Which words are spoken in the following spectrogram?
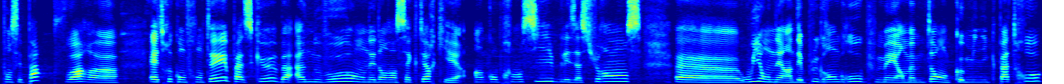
pensait pas pouvoir euh, être confronté parce que, bah, à nouveau, on est dans un secteur qui est incompréhensible, les assurances. Euh, oui, on est un des plus grands groupes, mais en même temps, on communique pas trop.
